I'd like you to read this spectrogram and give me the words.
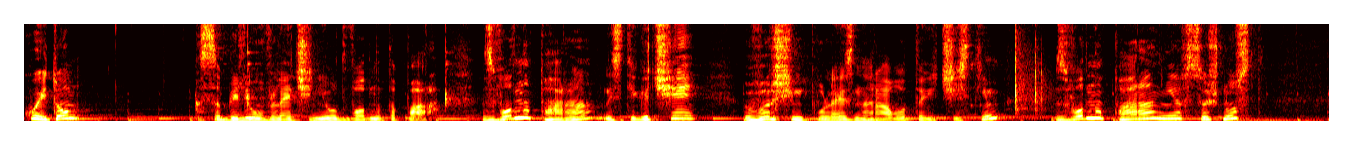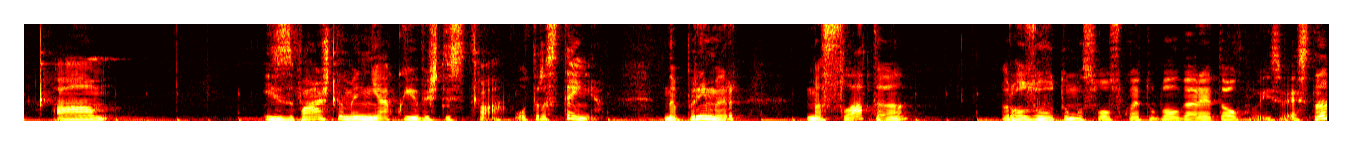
които са били увлечени от водната пара. С водна пара не стига, че вършим полезна работа и чистим. С водна пара ние всъщност а, изваждаме някои вещества от растения. Например, маслата, розовото масло, с което България е толкова известна,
